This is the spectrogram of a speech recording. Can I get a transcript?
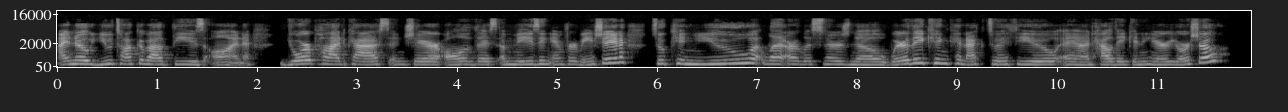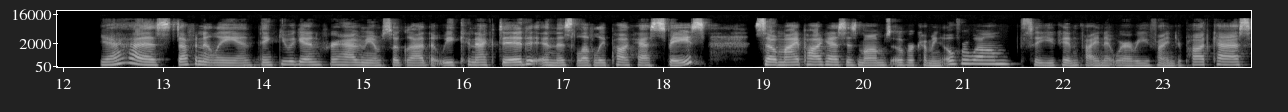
I know you talk about these on your podcast and share all of this amazing information. So, can you let our listeners know where they can connect with you and how they can hear your show? Yes, definitely. And thank you again for having me. I'm so glad that we connected in this lovely podcast space. So, my podcast is Moms Overcoming Overwhelm. So, you can find it wherever you find your podcasts.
